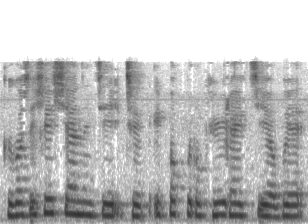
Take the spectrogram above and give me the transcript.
그것을 실시하는지 즉 입법부로 규율할지 여부에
